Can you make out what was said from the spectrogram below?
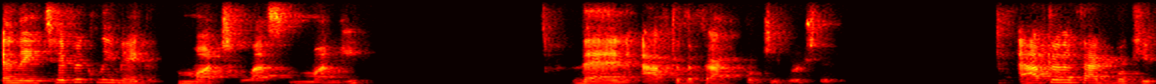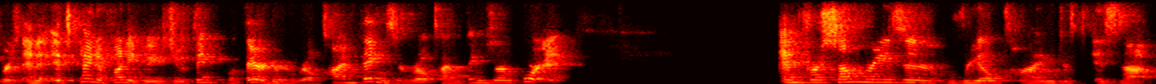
and they typically make much less money than after the fact bookkeepers do after the fact bookkeepers, and it's kind of funny because you think, well, they're doing real time things and real time things are important. And for some reason, real time just is not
